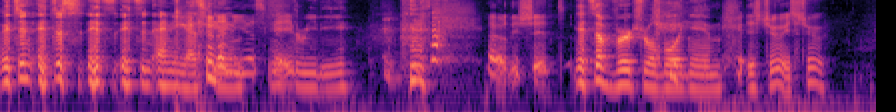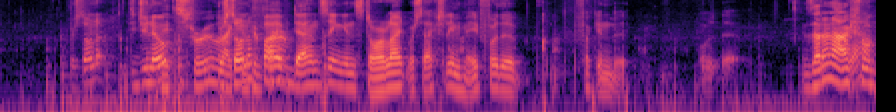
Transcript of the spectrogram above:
It's an it's s- it's it's an NES It's an NES game. 3D. Holy shit! It's a virtual boy game. It's true. It's true. Persona. Did you know? It's true. Persona 5 confirm. Dancing in Starlight was actually made for the fucking the, what was that? Is that an actual Yeah.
